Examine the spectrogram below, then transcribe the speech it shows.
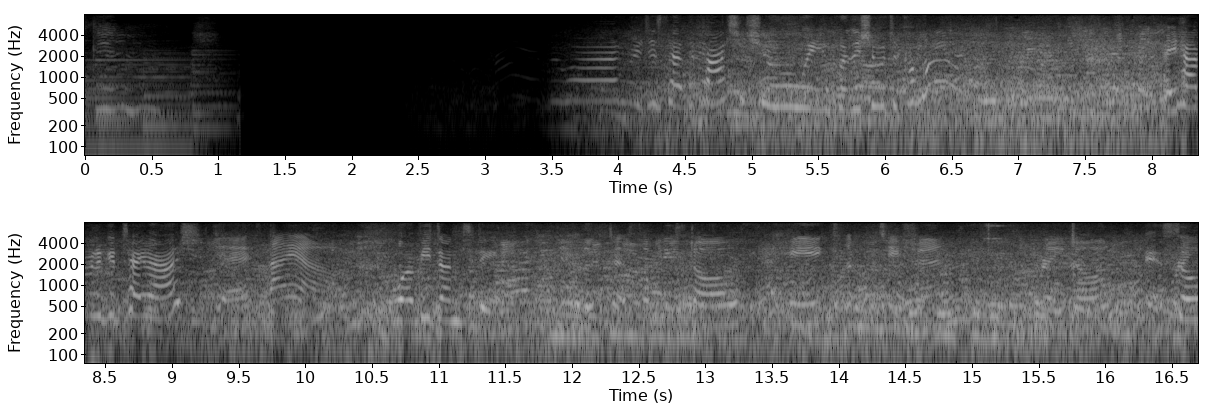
Illuminates our skin. We're just at the fashion show waiting for the show to come up. Are you having a good time, Ash? Yes, I am. What have you done today? Looked at so many stalls, cakes, invitations, bridal. It's so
